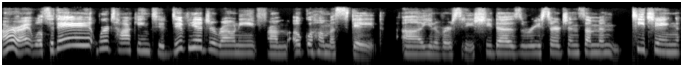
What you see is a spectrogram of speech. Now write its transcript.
All right. Well, today we're talking to Divya Jaroni from Oklahoma State uh, University. She does research and some teaching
